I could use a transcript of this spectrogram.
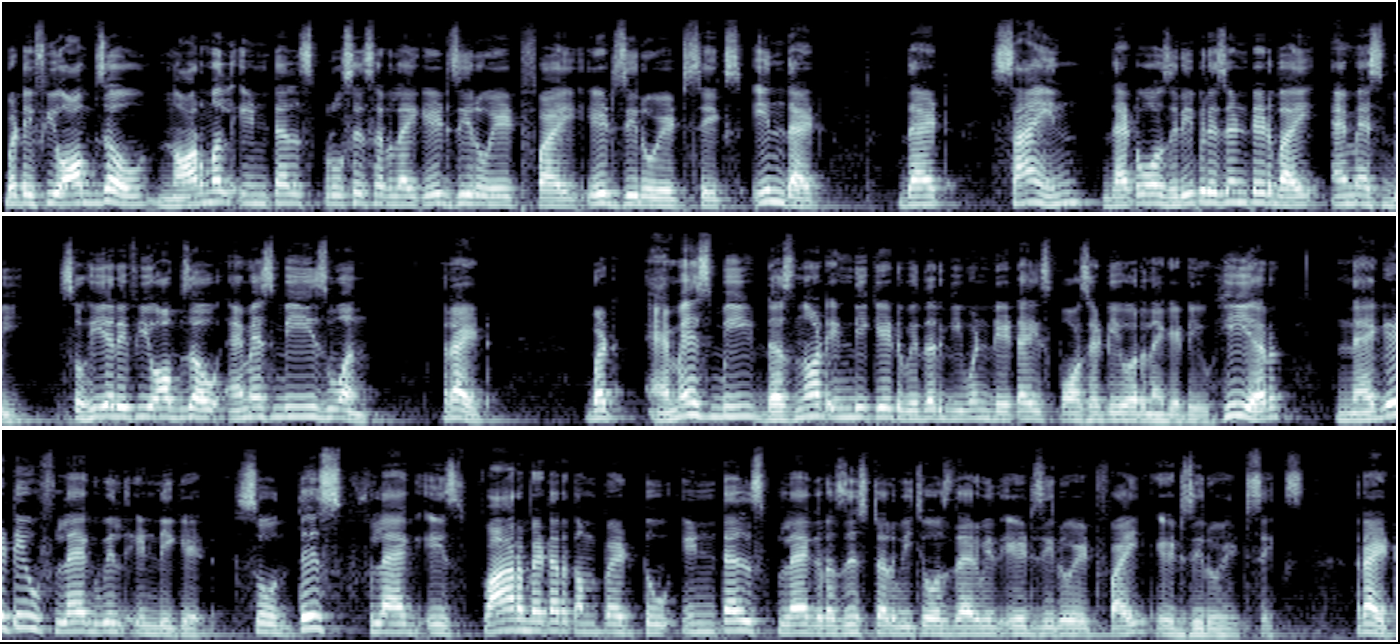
But if you observe normal Intel's processor like 8085, 8086 in that that sign that was represented by MSB. So here if you observe MSB is 1 right but MSB does not indicate whether given data is positive or negative. Here negative flag will indicate. So this flag is far better compared to Intel's flag register which was there with 8085, 8086, right?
